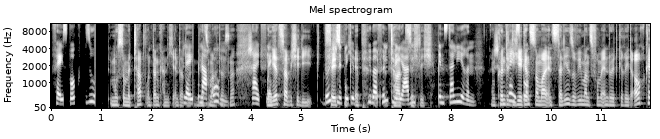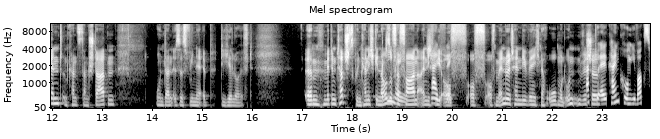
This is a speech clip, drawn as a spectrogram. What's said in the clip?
Facebook. Such. muss dann mit Tab und dann kann ich Enter Play drücken. Jetzt macht oben. das, ne? Und jetzt habe ich hier die Facebook-App über äh, 5 Milliarden. tatsächlich. Installieren. Dann könntet ihr hier Facebook. ganz normal installieren, so wie man es vom Android-Gerät auch kennt und kann es dann starten. Und dann ist es wie eine App, die hier läuft. Ähm, mit dem Touchscreen kann ich genauso verfahren, eigentlich wie auf, auf, auf dem Android-Handy, wenn ich nach oben und unten wische. Aktuell kein Chrome iVox.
